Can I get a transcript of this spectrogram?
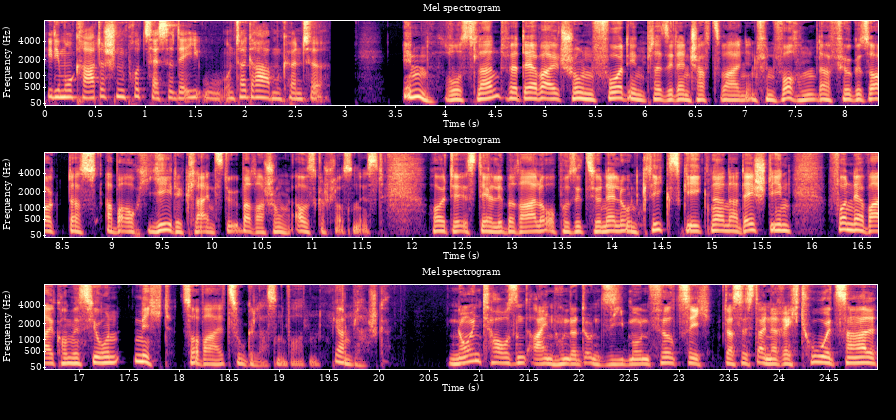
die demokratischen Prozesse der EU untergraben könnte. In Russland wird derweil schon vor den Präsidentschaftswahlen in fünf Wochen dafür gesorgt, dass aber auch jede kleinste Überraschung ausgeschlossen ist. Heute ist der liberale Oppositionelle und Kriegsgegner Nadeshtin von der Wahlkommission nicht zur Wahl zugelassen worden. Björn Blaschke. 9147, das ist eine recht hohe Zahl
